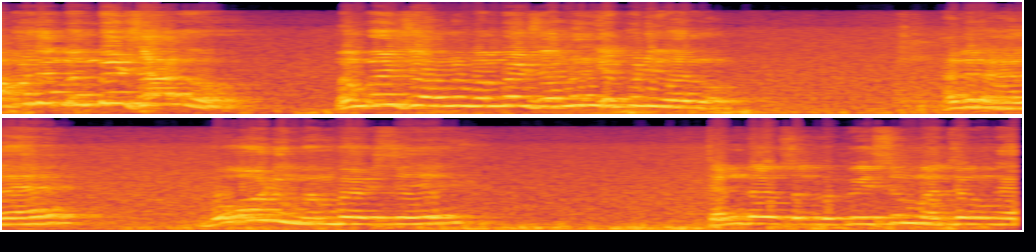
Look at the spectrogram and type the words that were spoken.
அப்படிதான் மெம்பர்ஸ் ஆகும். மெம்பர்ஸ் வரணும் மெம்பர்ஸ் வரணும் எப்படி வரும் அதனால போர்டு மெம்பர்ஸ் டென் தௌசண்ட் ருபீஸும் மற்றவங்க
